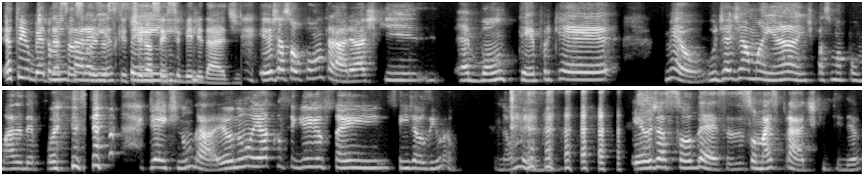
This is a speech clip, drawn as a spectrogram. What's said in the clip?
Eu tenho medo Eu me dessas coisas que tiram a sensibilidade. Eu já sou o contrário. Eu acho que é bom ter, porque, meu, o dia de amanhã a gente passa uma pomada depois. gente, não dá. Eu não ia conseguir sem, sem gelzinho, não. Não mesmo. eu já sou dessas. Eu sou mais prática, entendeu?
